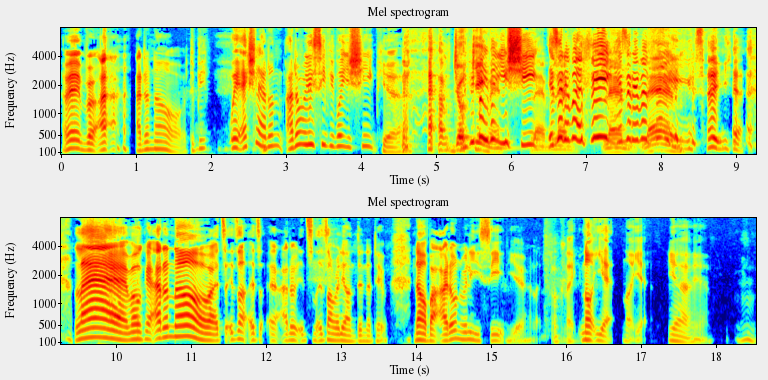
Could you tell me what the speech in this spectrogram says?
I mean, bro. I, I I don't know. To be wait, actually, I don't. I don't really see people eat sheep here. I'm joking. Do joking. people even man. eat sheep? Lamb, Is it lamb, even a thing? lamb, Is it even a thing? So, yeah, lamb. Okay, I don't know. It's it's not. It's I don't. It's it's not really on dinner table. No, but I don't really see it here. Like Okay. like not yet. Not yet. Yeah, yeah. Mm.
